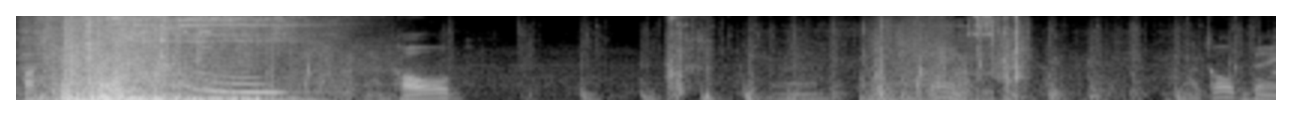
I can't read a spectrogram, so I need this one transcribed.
fucking cold. Um, thing. A gold thing.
